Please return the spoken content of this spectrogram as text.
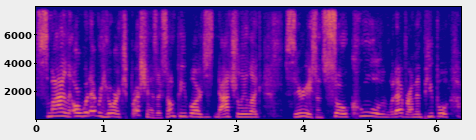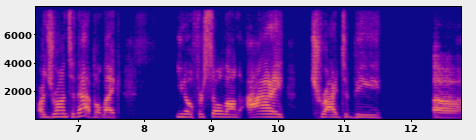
smiling or whatever your expression is. Like some people are just naturally like serious and so cool and whatever. I mean, people are drawn to that. But like, you know, for so long, I tried to be uh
